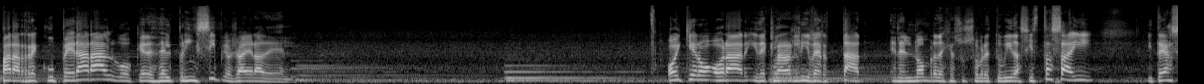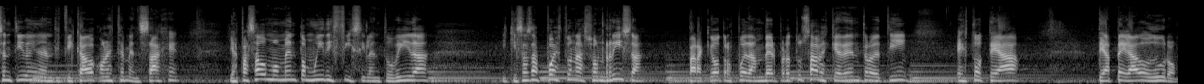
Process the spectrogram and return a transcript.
para recuperar algo que desde el principio ya era de él. Hoy quiero orar y declarar libertad en el nombre de Jesús sobre tu vida. Si estás ahí y te has sentido identificado con este mensaje y has pasado un momento muy difícil en tu vida y quizás has puesto una sonrisa para que otros puedan ver, pero tú sabes que dentro de ti esto te ha, te ha pegado duro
